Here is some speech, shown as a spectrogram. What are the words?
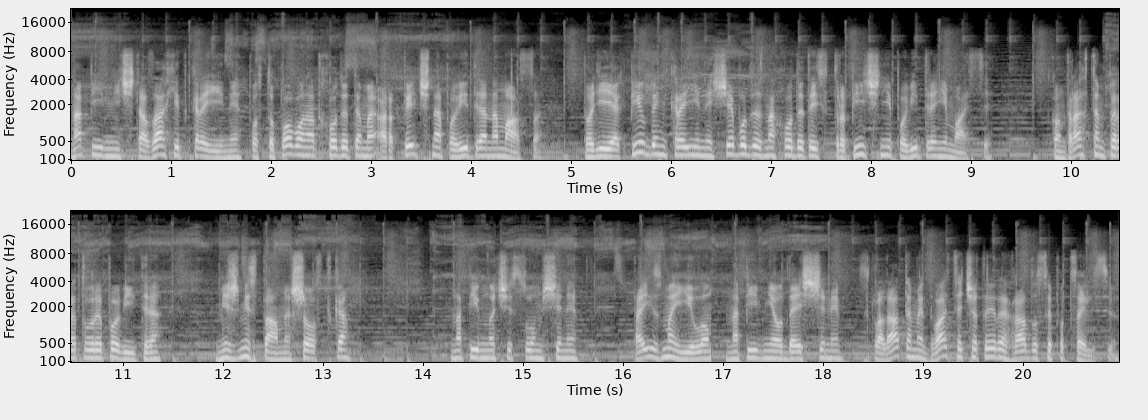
На північ та захід країни поступово надходитиме арктична повітряна маса, тоді як південь країни ще буде знаходитись в тропічній повітряній масі. Контраст температури повітря між містами Шостка на півночі Сумщини та Ізмаїлом на півдні Одещини складатиме 24 градуси по Цельсію.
